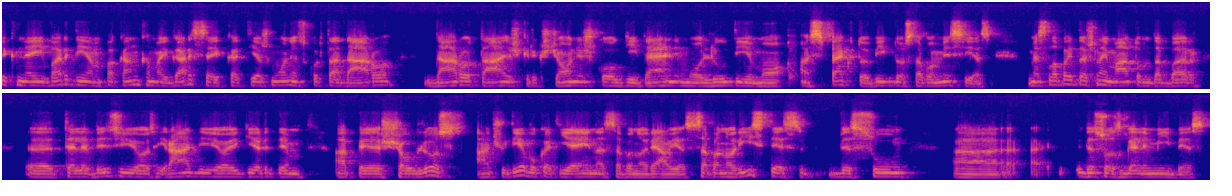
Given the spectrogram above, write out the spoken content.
tik neįvardėjom pakankamai garsiai, kad tie žmonės, kur tą daro, daro tą iš krikščioniško gyvenimo liūdėjimo aspekto, vykdo savo misijas. Mes labai dažnai matom dabar e, televizijos, radijoje girdim apie šaulius. Ačiū Dievu, kad jie eina savanoriauja. Savanorystės visų visos galimybės.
